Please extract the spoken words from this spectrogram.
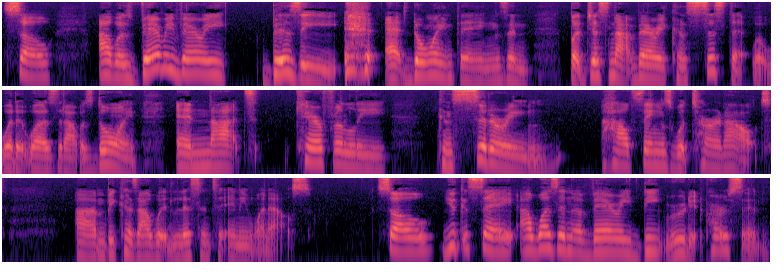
So I was very, very busy at doing things and but just not very consistent with what it was that I was doing and not carefully considering how things would turn out um, because I wouldn't listen to anyone else. So you could say I wasn't a very deep rooted person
